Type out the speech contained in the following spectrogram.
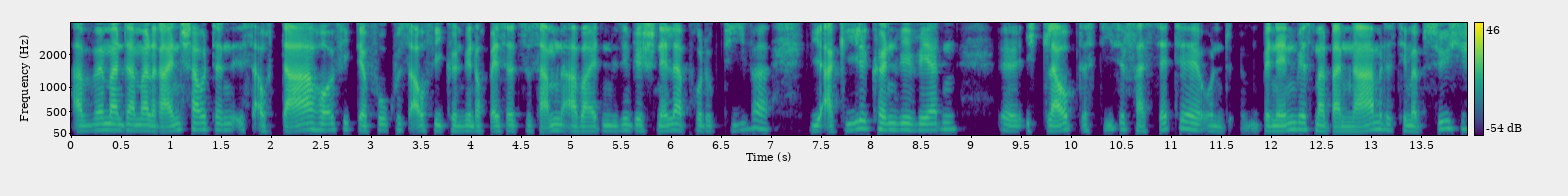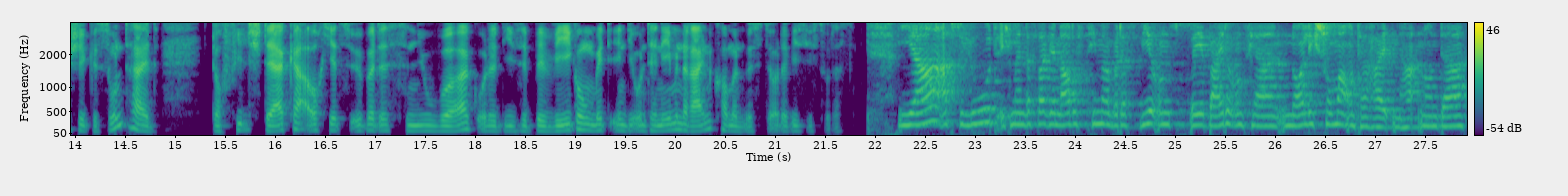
Aber wenn man da mal reinschaut, dann ist auch da häufig der Fokus auf, wie können wir noch besser zusammenarbeiten, wie sind wir schneller, produktiver, wie agil können wir werden. Äh, ich glaube, dass diese Facette und benennen wir es mal beim Namen, das Thema psychische Gesundheit, doch viel stärker auch jetzt über das New Work oder diese Bewegung mit in die Unternehmen reinkommen müsste. Oder wie siehst du das? Ja, absolut. Ich meine, das war genau das Thema, über das wir uns, wir beide uns ja neulich schon mal unterhalten hatten. Und da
